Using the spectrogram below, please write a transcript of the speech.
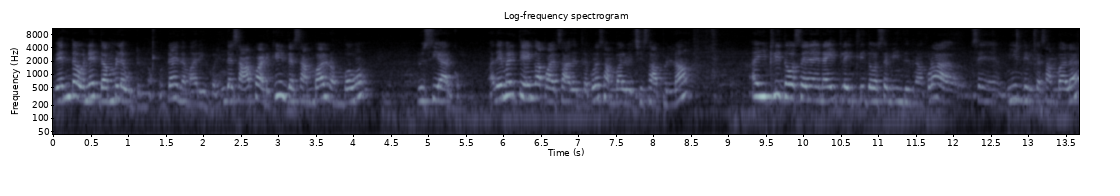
வெந்த உடனே தம்மில் விட்டுடணும். விட்டா இந்த மாதிரி இருக்கும். இந்த சாப்பாடுக்கு இந்த சம்பால் ரொம்பவும் ருசியாக இருக்கும். அதே மாதிரி தேங்காய் பால் சாதத்தில் கூட சம்பால் வச்சு சாப்பிட்லாம். இட்லி தோசை நைட்டில் இட்லி தோசை மீந்ததுன்னா கூட செ- மீந்து இருக்க சம்பாலை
